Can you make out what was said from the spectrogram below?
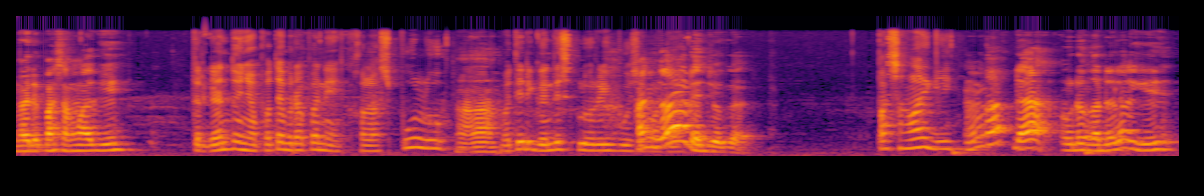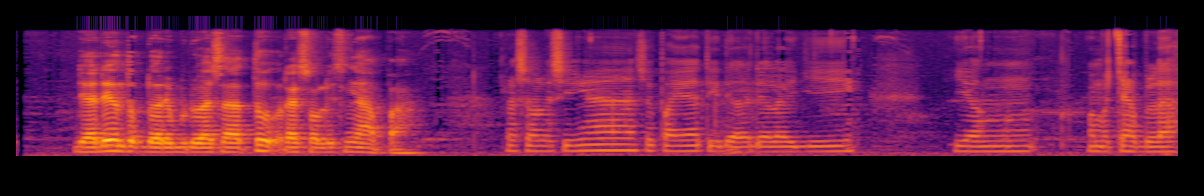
Nggak dipasang lagi. Tergantung nyopotnya berapa nih. Kalau 10 Ah. berarti diganti sepuluh ribu kan nggak ada juga. Pasang lagi. Nggak ada udah nggak ada lagi. Jadi untuk 2021 resolusinya apa? Resolusinya supaya tidak ada lagi yang memecah belah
